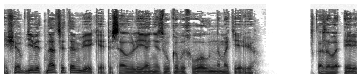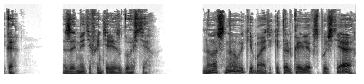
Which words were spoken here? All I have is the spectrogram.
еще в XIX веке описал влияние звуковых волн на материю. — сказала Эрика, заметив интерес гостя. Но основы кематики только век спустя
